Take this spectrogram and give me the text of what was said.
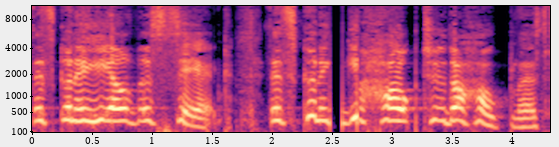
that's going to heal the sick, that's going to give hope to the hopeless.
